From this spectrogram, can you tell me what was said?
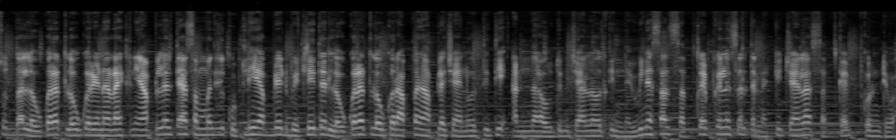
सुद्धा लवकरात लवकर येणार आहे आणि आपल्याला त्यासंबंधित कुठलीही अपडेट भेटली तर लवकरात लवकर आपण आपल्या चॅनलवरती ती आणणार आहोत. तुम्ही चॅनलवरती नवीन असाल सबस्क्राईब केलं असेल तर नक्की चॅनलला सबस्क्राईब करून ठेवा.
